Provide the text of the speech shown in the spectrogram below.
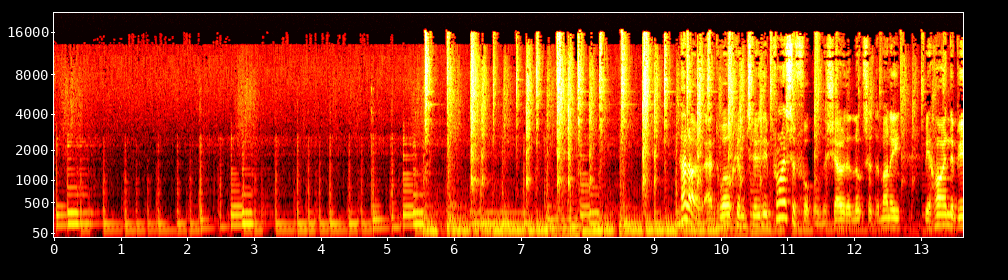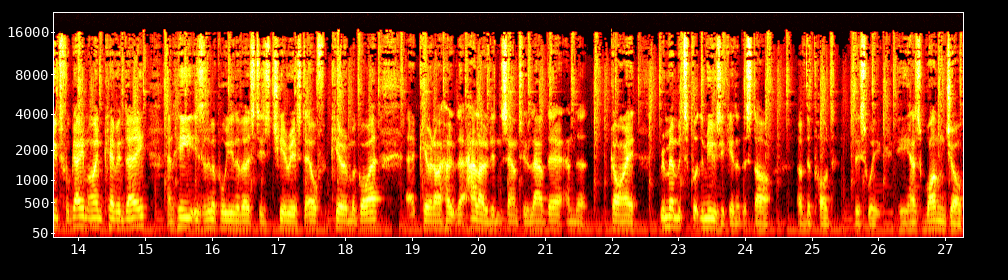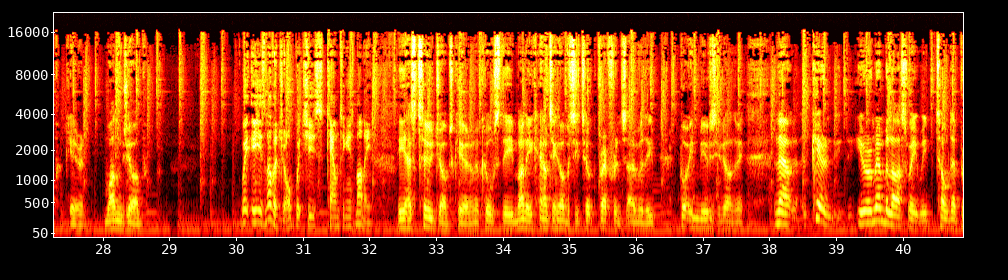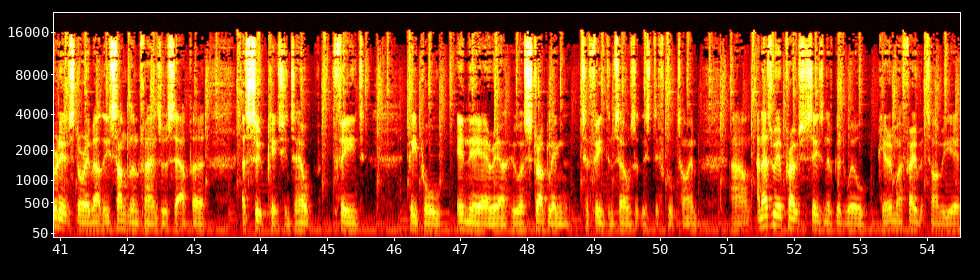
Hello and welcome to the Price of Football, the show that looks at the money behind the beautiful game. I'm Kevin Day, and he is Liverpool University's cheeriest elf, Kieran Maguire. Uh, Kieran, I hope that hello didn't sound too loud there, and that Guy remembered to put the music in at the start of the pod this week. He has one job, Kieran, one job. He has another job, which is counting his money. He has two jobs, Kieran, and of course the money counting obviously took preference over the putting music on me. Now, Kieran, you remember last week we told that brilliant story about these Sunderland fans who set up a, a soup kitchen to help feed people in the area who are struggling to feed themselves at this difficult time. Um, and as we approach the season of goodwill, Kieran, my favourite time of year,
